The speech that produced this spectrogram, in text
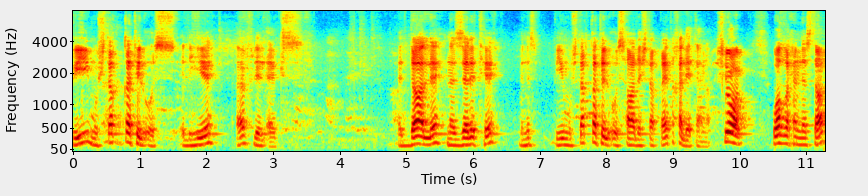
في مشتقة الأس اللي هي f لل x الدالة نزلتها بالنسبة في مشتقة الأس. هذا اشتقيته خليته هنا. شلون؟ وضح لنا أستاذ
